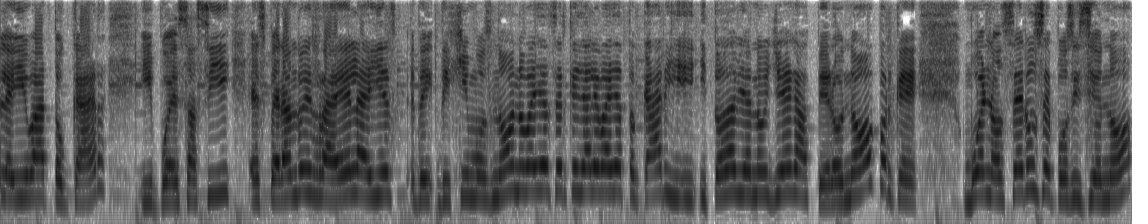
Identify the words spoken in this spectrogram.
le iba a tocar. Y pues así esperando a Israel ahí dijimos no no vaya a ser que ya le vaya a tocar y, y todavía no llega pero no porque bueno Ceru se posicionó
